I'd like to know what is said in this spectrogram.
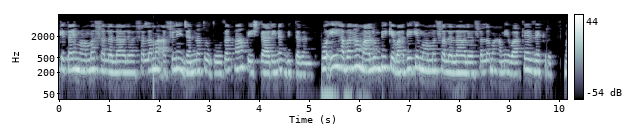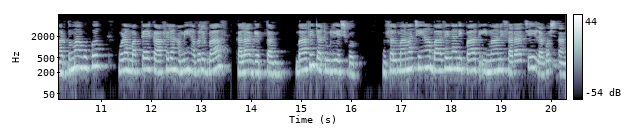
کہ تائی محمد صلی اللہ علیہ وسلم اصلی جنت و دوزک ہاں پیشداری نک بیتگن۔ وہ اے خبر ہاں معلوم بھی کہ وحدی کے محمد صلی اللہ علیہ وسلم ہمیں واقع ذکر۔ مردما گکت وڑا مکہ کافرہ ہمیں خبر باز کلا گپتن۔ بازی ٹٹولی اشکت۔ مسلمانہ چی ہاں بازی نانی پاد ایمان سراچی لگوشتن۔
